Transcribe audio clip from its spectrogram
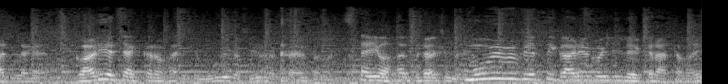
आने लगा है। गाड़ियाँ चेक करो भाई। मूवी का सीन लगता है ऐसा लगता सही बात है। मूवी में। भी इतनी गाड़ियाँ कोई नहीं लेकर आता भाई।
